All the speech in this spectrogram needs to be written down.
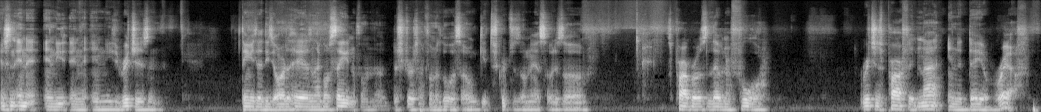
it's in in in, in, in these riches and things that these artists has not gonna save them from the destruction from the Lord. So I'll get the scriptures on that. So there's uh it's Proverbs eleven and four. Riches profit not in the day of wrath,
